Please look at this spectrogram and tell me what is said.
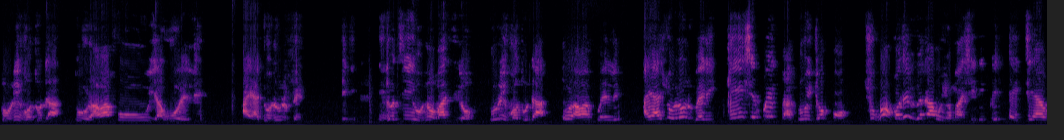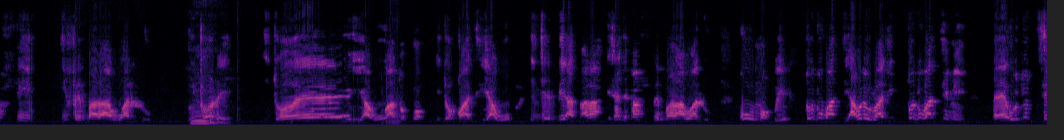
tó rí nǹkan tó dáa tó rà wá fún ìyàwó ẹ lé. Àyájọ́ olólùfẹ́. Ìjọ tí òun náà bá ti lọ tó rí nǹkan tó dáa tó rà wá fún ẹ lé. Àyájọ́ olólùfẹ́ ni kì í ṣe pé ìgbà tó ìjọ kan. Ṣùgbọ́n nǹkan tẹ́lifíṣẹ́ káwọn èèyàn máa ṣe ni pé ẹ jẹ́ á fi ìfẹ́ bára wa lò ìjọ rẹ̀ ìjọ ẹ ìyàwó àtọkọ ìjọkọ àti ìyàwó ìjẹ bí àtàrà ìṣàjẹ ká fẹ́ bára wa lò kó o mọ̀ pé tójú bá ti àwọn Yorùbá ní tójú bá tì mí ẹ ojú ti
